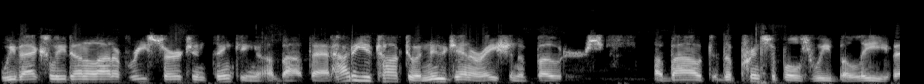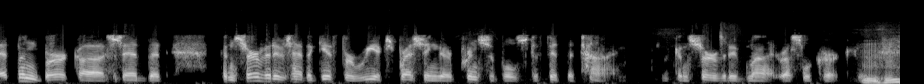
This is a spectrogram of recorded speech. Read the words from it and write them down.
We've actually done a lot of research and thinking about that. How do you talk to a new generation of voters about the principles we believe? Edmund Burke uh, said that conservatives have a gift for re-expressing their principles to fit the time. The conservative mind, Russell Kirk, mm-hmm.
